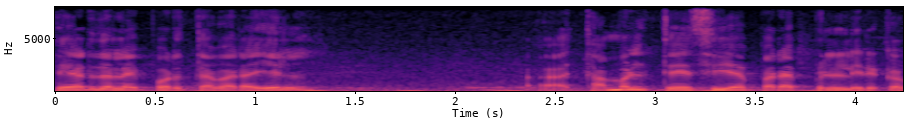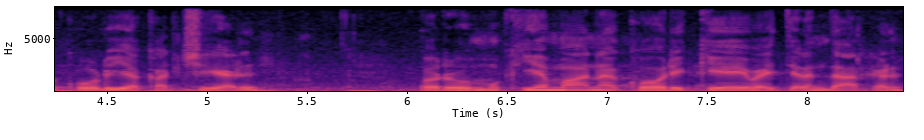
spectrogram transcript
தேர்தலை பொறுத்தவரையில் தமிழ் தேசிய பரப்பில் இருக்கக்கூடிய கட்சிகள் ஒரு முக்கியமான கோரிக்கையை வைத்திருந்தார்கள்.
